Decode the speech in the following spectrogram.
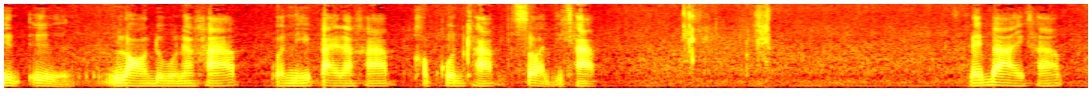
อื่นๆ รอดูนะครับ วันนี้ไปแล้วครับ ขอบคุณครับ สวัสดีครับ บ๊ายบายครับ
